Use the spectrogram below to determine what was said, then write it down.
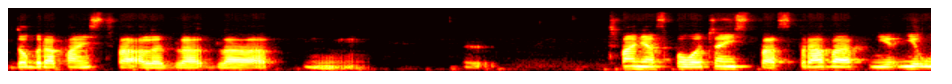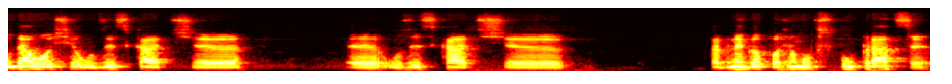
dobra państwa, ale dla, dla mm, trwania społeczeństwa, sprawach nie, nie udało się uzyskać, uzyskać pewnego poziomu współpracy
